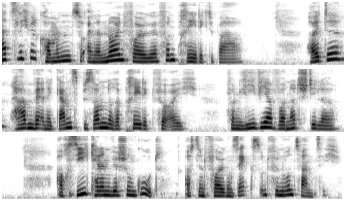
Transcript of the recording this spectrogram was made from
Herzlich willkommen zu einer neuen Folge von Predigtbar. Heute haben wir eine ganz besondere Predigt für euch von Livia Wonnert-Stiller. Auch sie kennen wir schon gut aus den Folgen 6 und 25.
